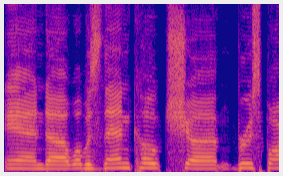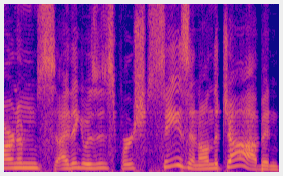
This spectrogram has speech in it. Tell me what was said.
and uh, what was then Coach uh, Bruce Barnum's, I think it was his first season on the job, and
